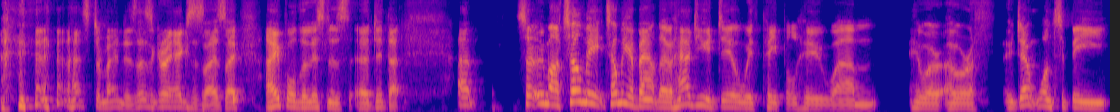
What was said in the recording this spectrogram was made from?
That's tremendous. That's a great exercise. So I hope all the listeners uh, did that. Um, so Umar, tell me, tell me about though. How do you deal with people who um, who are who are who don't want to be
